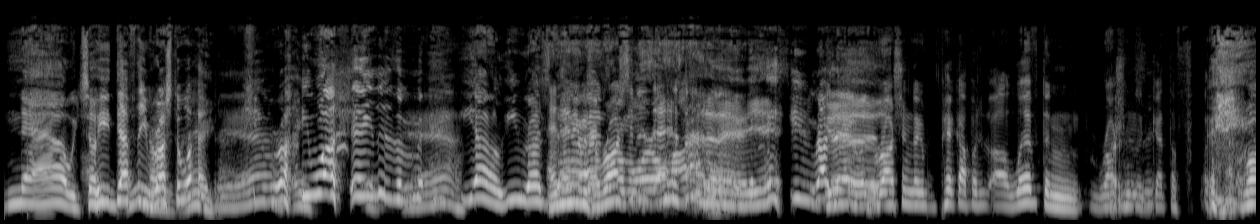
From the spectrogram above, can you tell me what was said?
No, so oh, he definitely rushed away. name. He, Yeah. ru- he was. He Yeah. Yo, he rushed. And then he was rushing his ass out of there. Yeah. He rushed Yeah, was rushing to pick up a, a lift and rushing to it? get the. F- Well,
